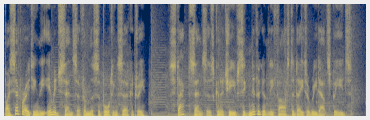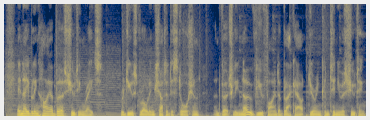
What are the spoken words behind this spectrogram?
By separating the image sensor from the supporting circuitry, stacked sensors can achieve significantly faster data readout speeds, enabling higher burst shooting rates, reduced rolling shutter distortion, and virtually no viewfinder blackout during continuous shooting.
